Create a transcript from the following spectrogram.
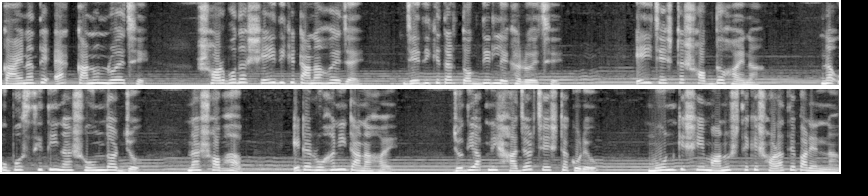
কায়নাতে এক কানুন রয়েছে। সর্বদা সেই দিকে টানা হয়ে যায়, যেদিকে তার তকদির লেখা রয়েছে। এই চেষ্টা শব্দ হয় না। না উপস্থিতি, না সৌন্দর্য, না স্বভাব, এটা রুহানি টানা হয়। যদি আপনি হাজার চেষ্টা করেও মনকে সেই মানুষ থেকে সরাতে পারেন না,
